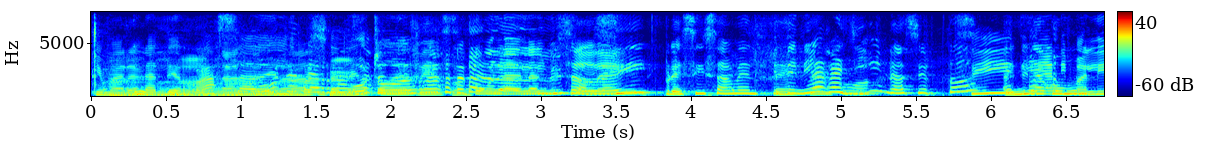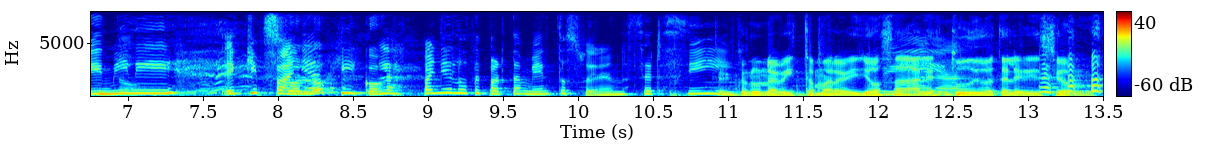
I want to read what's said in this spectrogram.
Qué maravilla. la terraza de terraza Pepa. como la de la Luisa Sí, Ley. precisamente. Y tenía gallinas, ¿cierto? Sí, Tenía tenía, como un animalitos. mini es que España, zoológico. la España los departamentos suelen ser así. Con una vista maravillosa Sí. al estudio de televisión.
